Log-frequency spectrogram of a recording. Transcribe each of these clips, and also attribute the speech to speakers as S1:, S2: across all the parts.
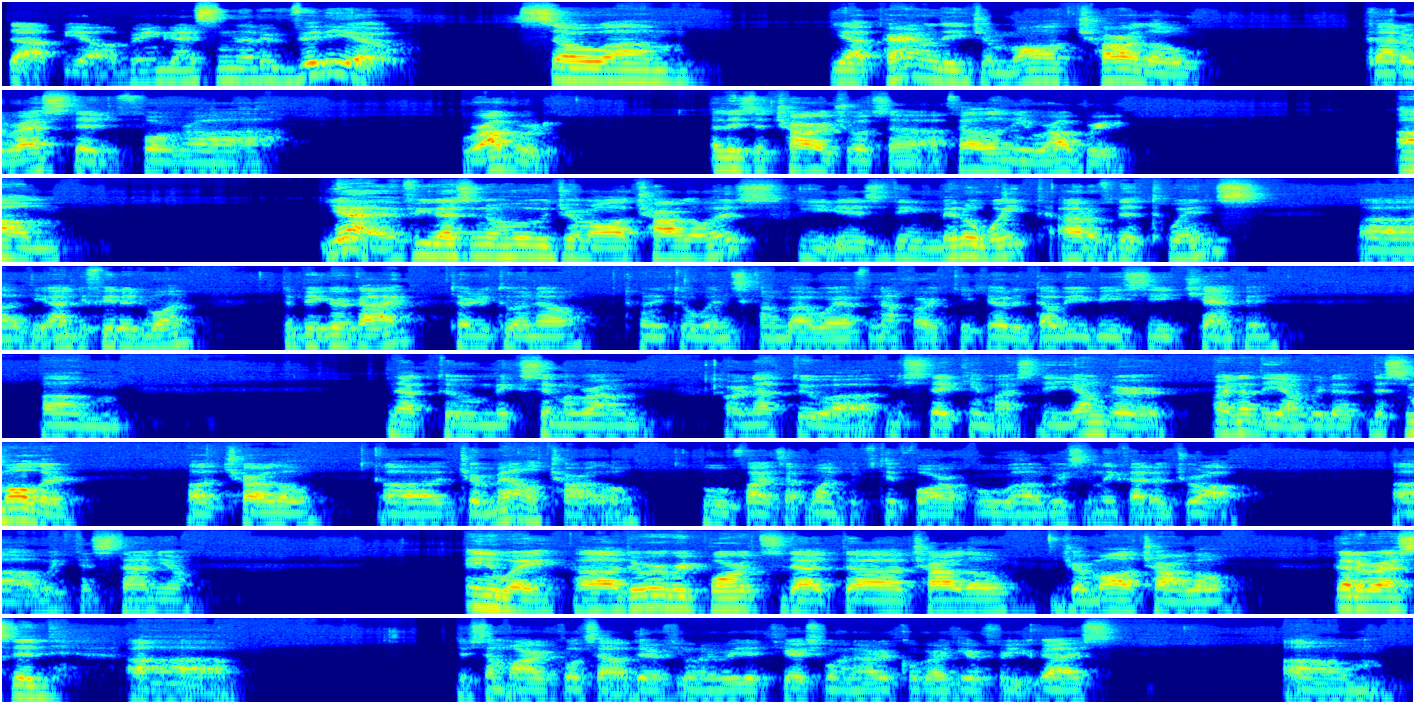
S1: Stop, y'all. Bring you guys another video. So, um, yeah, apparently Jermall Charlo got arrested for uh, robbery. At least the charge was a, a felony robbery. Um, yeah, if you guys know who Jermall Charlo is, he is the middleweight out of the twins, uh, the undefeated one, the bigger guy, 32 and 0, 22 wins come by way of knockout TKO, the WBC champion. Um, not to mix him around or not to uh, mistake him as the younger or not the younger the, the smaller uh, Charlo uh, Jermell Charlo who fights at 154 who uh, recently got a draw uh, with Castaño. Anyway uh, there were reports that uh, Charlo Jermall Charlo got arrested. Uh, there's some articles out there if you want to read it. Here's one article right here for you guys. Um,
